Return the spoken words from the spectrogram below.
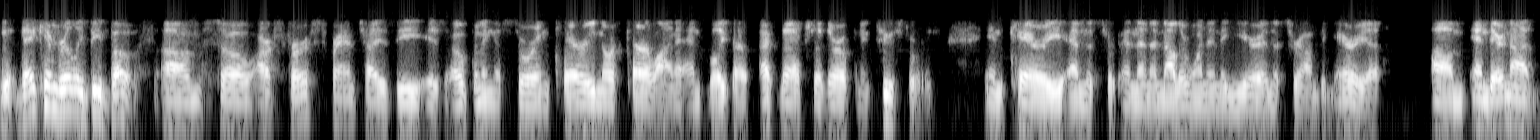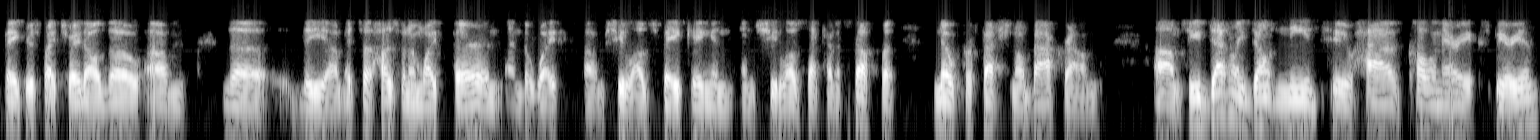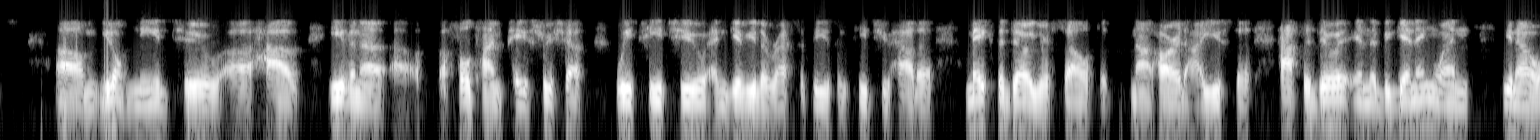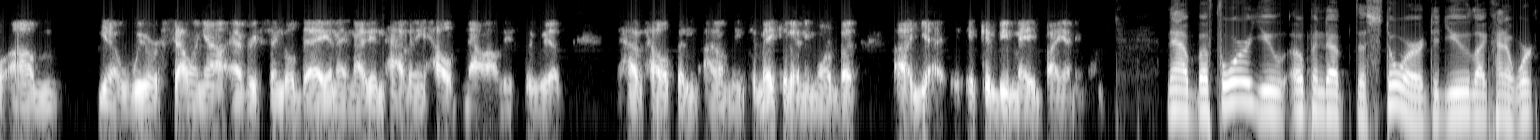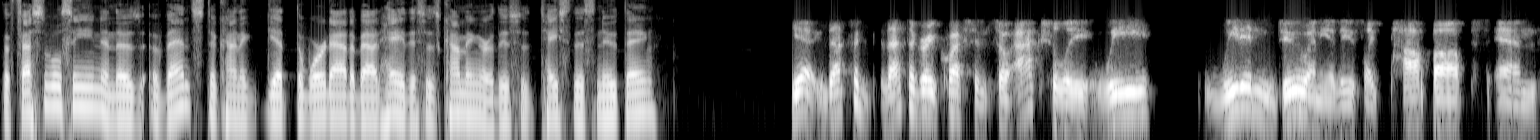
They can really be both. Um, so our first franchisee is opening a store in Cary, North Carolina, and well, actually they're opening two stores in Cary and the and then another one in a year in the surrounding area. Um, and they're not bakers by trade, although um, the the um, it's a husband and wife pair, and and the wife um, she loves baking and and she loves that kind of stuff, but no professional background. Um, so you definitely don't need to have culinary experience. Um, you don't need to uh, have even a, a, a full-time pastry chef. We teach you and give you the recipes and teach you how to make the dough yourself. It's not hard. I used to have to do it in the beginning when, you know, um, you know, we were selling out every single day and, and I didn't have any help. Now, obviously we have, have help and I don't need to make it anymore, but uh, yeah, it can be made by anyone. Now, before you opened up the store, did you like kind of work the festival scene and those events to kind of get the word out about, hey, this is coming or this is taste this new thing? Yeah, that's a that's a great question. So actually, we we didn't do any of these like pop ups and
